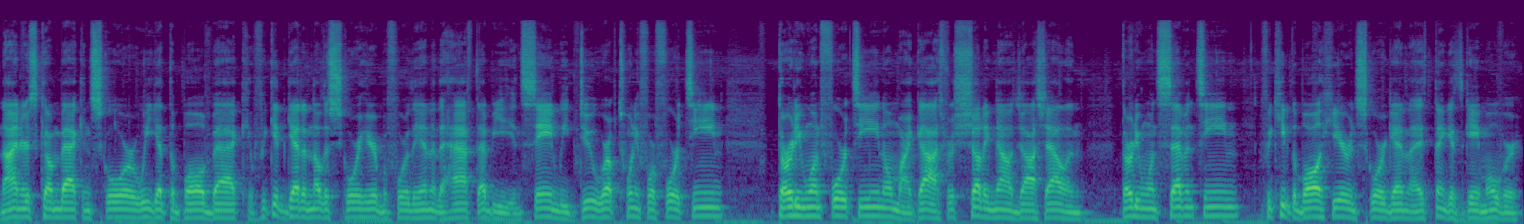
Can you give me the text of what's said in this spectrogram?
Niners come back and score. We get the ball back. If we could get another score here before the end of the half, that'd be insane. We do. We're up 24-14. 31-14. Oh my gosh, we're shutting down Josh Allen. 31-17. If we keep the ball here and score again, I think it's game over.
